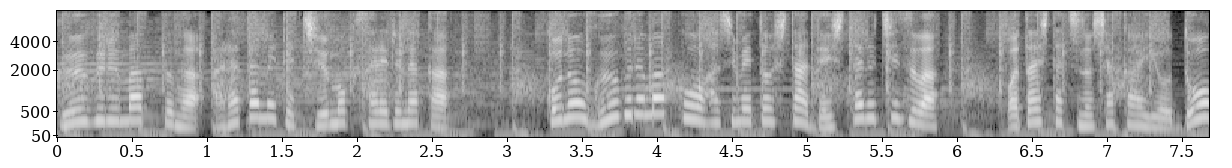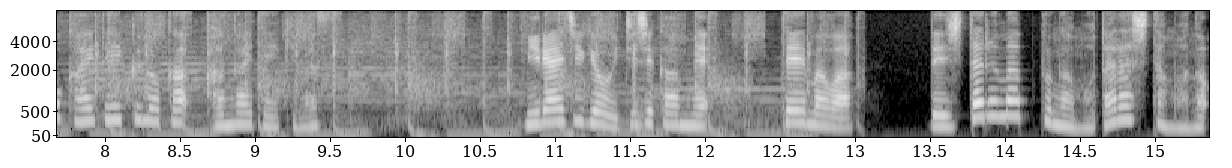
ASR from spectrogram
Google マップが改めて注目される中この Google マップをはじめとしたデジタル地図は私たちの社会をどう変えていくのか考えていきます。未来事業1時間目。テーマはデジタルマップがもたらしたもの。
